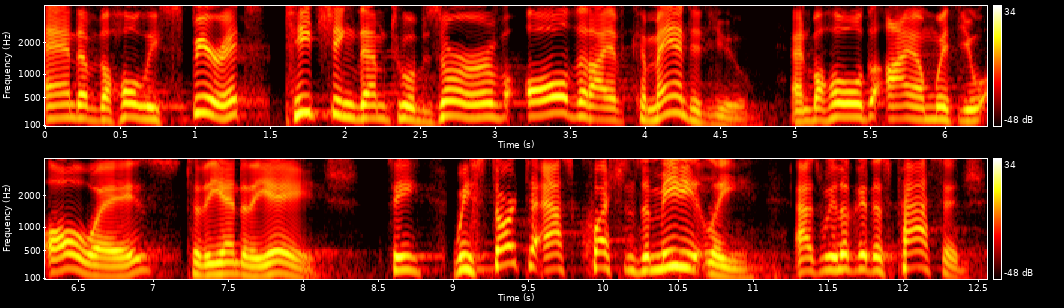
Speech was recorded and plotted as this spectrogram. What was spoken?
and of the Holy Spirit, teaching them to observe all that I have commanded you. And behold, I am with you always to the end of the age. See, we start to ask questions immediately as we look at this passage.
